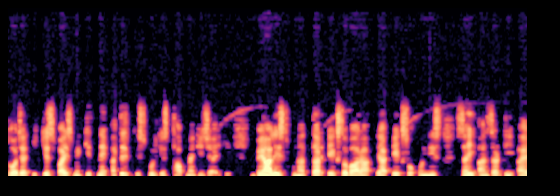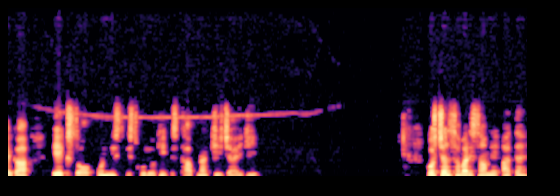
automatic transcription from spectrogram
2021-22 में कितने अतिरिक्त स्कूल की स्थापना की जाएगी? बयालीस, उनहत्तर, एक या 119 सही आंसर डी आएगा 119 स्कूलों की स्थापना की जाएगी। क्वेश्चन हमारे सामने आता है।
